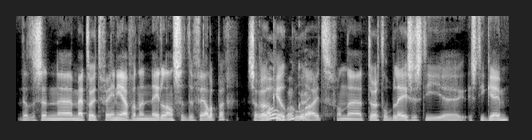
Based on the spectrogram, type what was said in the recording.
Dat is een eh, Metroidvania van een Nederlandse developer. Zag er ook Oh, heel cool uit. Van eh, Turtle Blaze is die, eh, is die game.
